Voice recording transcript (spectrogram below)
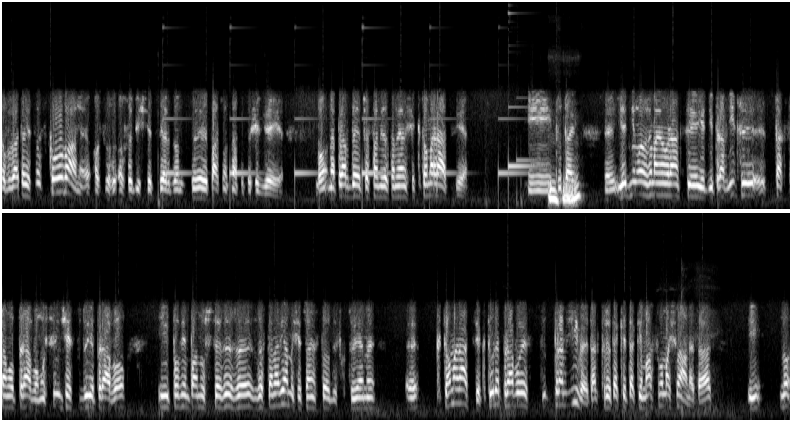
obywatel jestem skołowany oso- osobiście twierdząc, yy, patrząc na to, co się dzieje. Bo naprawdę czasami zastanawiam się, kto ma rację. I tutaj y, jedni mówią, że mają rację, jedni prawnicy tak samo prawo. Mój syn dzisiaj studiuje prawo i powiem panu szczerze, że zastanawiamy się często, dyskutujemy, e, kto ma rację, które prawo jest prawdziwe, tak? Które takie, takie masło maślane, tak? I no,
